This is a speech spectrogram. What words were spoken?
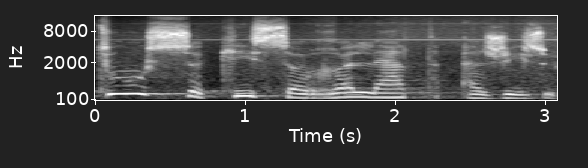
tout ce qui se relate à Jésus.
